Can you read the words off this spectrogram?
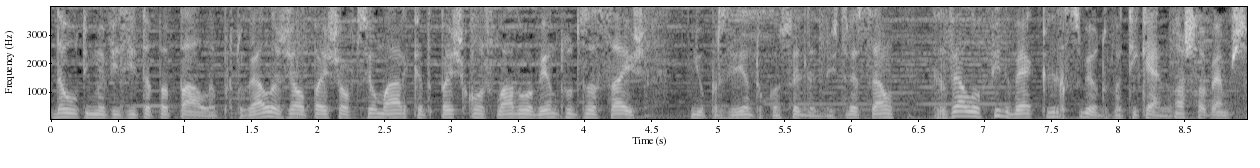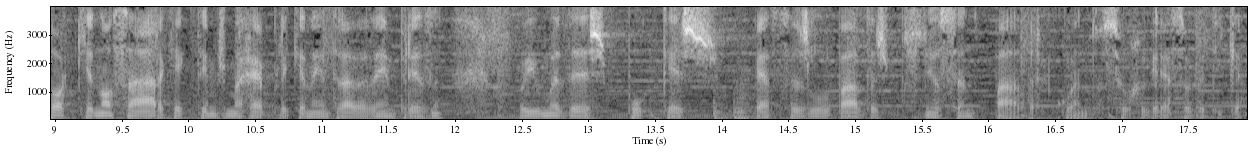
Da última visita papal a Portugal, a Gel Peixe ofereceu uma arca de peixe congelado a Bento XVI e o Presidente do Conselho de Administração revela o feedback que recebeu do Vaticano. Nós soubemos só que a nossa arca, que temos uma réplica na entrada da empresa, foi uma das poucas peças levadas pelo Sr. Santo Padre quando o seu regresso ao Vaticano.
